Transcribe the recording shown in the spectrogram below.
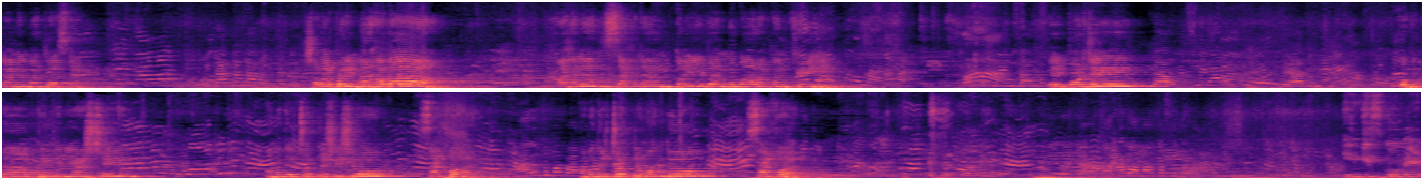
কামিল মাদ্রাসা। সবাই পড়ি, মারহাবা। আহলান সাহলান তৈবান মুবারাকান ফিহি। এই পর্যায়ে কবিতা আবৃত্তি নিয়ে আসছেন আমাদের ছোট্ট শিশু সাখওয়াত আমাদের ছোট্ট বন্ধু সাখওয়াত In this moment,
